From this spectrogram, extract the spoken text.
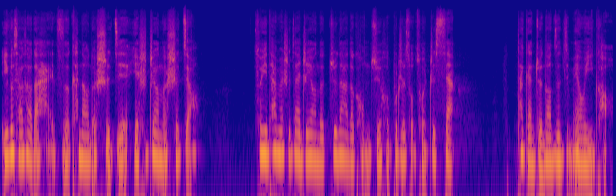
一个小小的孩子看到的世界也是这样的视角，所以他们是在这样的巨大的恐惧和不知所措之下，他感觉到自己没有依靠，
